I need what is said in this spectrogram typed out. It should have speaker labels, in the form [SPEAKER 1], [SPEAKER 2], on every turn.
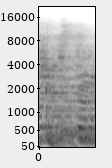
[SPEAKER 1] She's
